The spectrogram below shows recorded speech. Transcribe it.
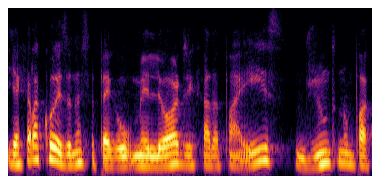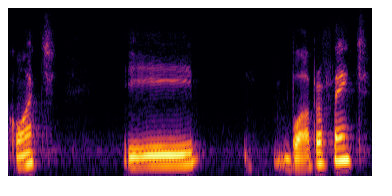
E aquela coisa, né? Você pega o melhor de cada país, junto num pacote e bola para frente.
